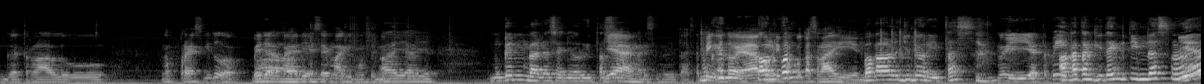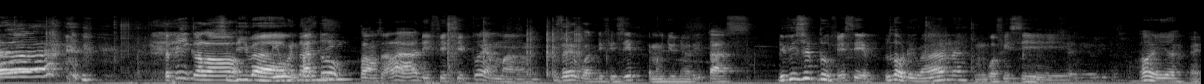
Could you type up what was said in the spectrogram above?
nggak terlalu ngepres gitu loh. Beda Ah. kayak di SMA gitu maksudnya. Ah iya iya. Mungkin nggak ada senioritas. Iya, nggak ada senioritas. Tapi nggak tahu ya tahun kalau di fakultas lain. Bakal ada junioritas. Oh iya, tapi Angkatan kita yang ditindas. Hah? Iya. Tapi kalau di Unpad tuh kalau nggak salah di FISIP tuh emang saya buat di FISIP emang junioritas. Di visip tuh. Visip. Lu tau dari mana? Gua visip. Oh iya. Eh,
